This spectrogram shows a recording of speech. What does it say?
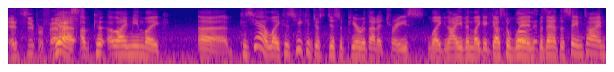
It's super fast. yeah, uh, I mean, like, uh, cause yeah, like, cause he could just disappear without a trace, like, not even like a gust of Well, wind, but then at the same time,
